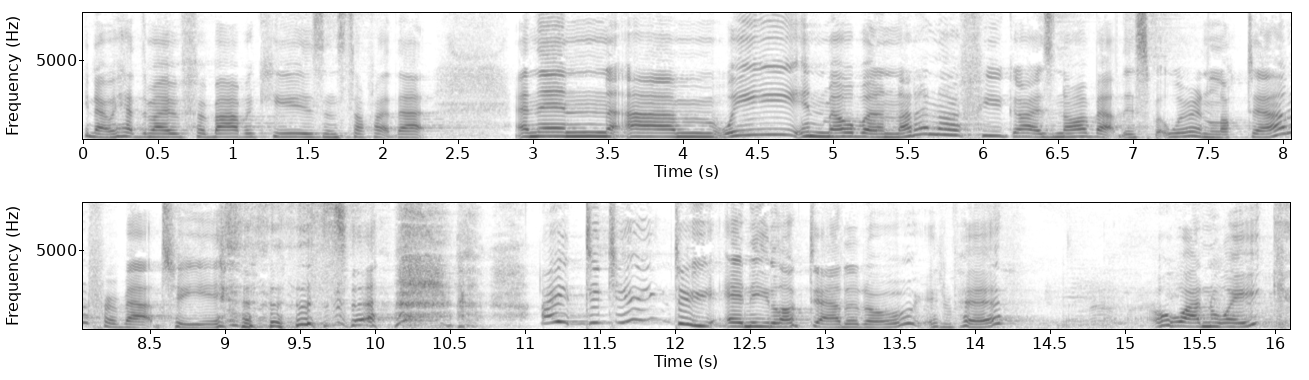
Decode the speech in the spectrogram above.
You know, we had them over for barbecues and stuff like that. And then um, we in Melbourne, I don't know if you guys know about this, but we're in lockdown for about two years. I, did you do any lockdown at all in Perth? One week.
